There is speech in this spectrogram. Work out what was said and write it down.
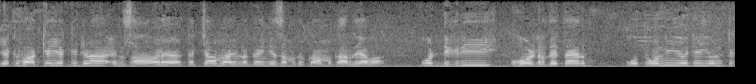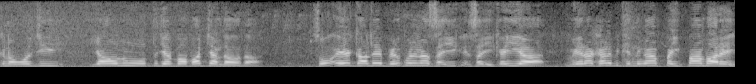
ਇੱਕ ਵਾਕਿਆ ਇੱਕ ਜਿਹੜਾ ਇਨਸਾਨ ਕੱਚਾ ਮੁਲਾਜ਼ਮ ਲੱਗਾ, ਇੰਨੇ ਸਮੇਂ ਤੋਂ ਕੰਮ ਕਰ ਰਿਹਾ ਵਾ। ਉਹ ਡਿਗਰੀ ਹੋਲਡਰ ਦੇ ਤਹਿਤ ਉਹ ਤੋਂ ਉਨੀ ਉਹ ਜਿਹੜੀ ਉਹਨੂੰ ਟੈਕਨੋਲੋਜੀ ਜਾਂ ਉਹਨੂੰ ਤਜਰਬਾ ਵੱਧ ਜਾਂਦਾ ਉਹਦਾ। ਸੋ ਇਹ ਗੱਲ ਇਹ ਬਿਲਕੁਲ ਇਹਨਾਂ ਸਹੀ ਸਹੀ ਕਹੀ ਆ। ਮੇਰਾ ਖਿਆਲ ਵੀ ਜਿੰਨੀਆਂ ਪਾਈਪਾਂ ਬਾਰੇ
